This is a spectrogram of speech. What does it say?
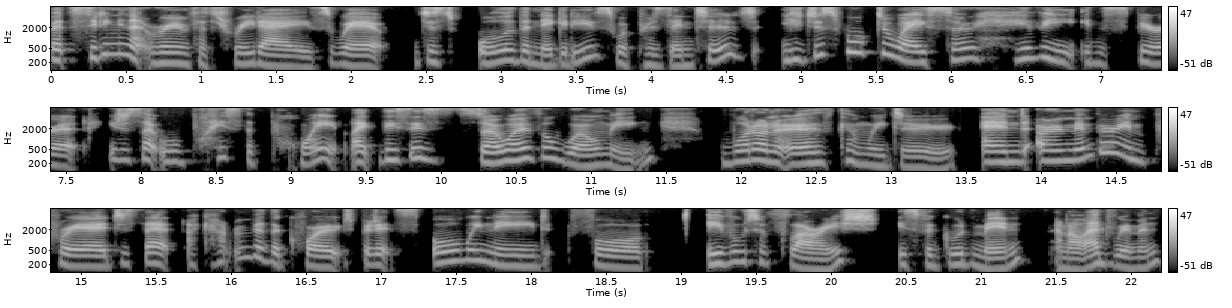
but sitting in that room for 3 days where just all of the negatives were presented you just walked away so heavy in spirit you're just like well what is the point like this is so overwhelming what on earth can we do? And I remember in prayer, just that I can't remember the quote, but it's all we need for evil to flourish is for good men, and I'll add women,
